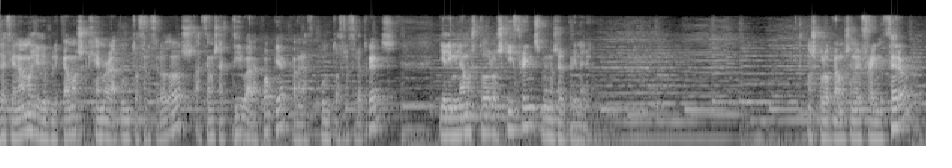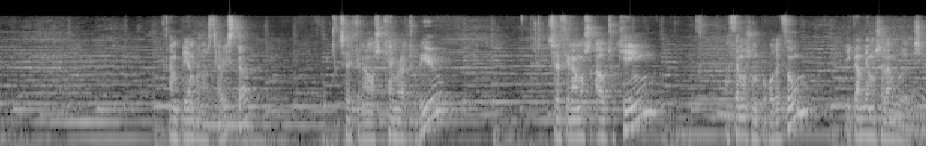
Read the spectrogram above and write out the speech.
Seleccionamos y duplicamos camera.002, hacemos activa la copia, camera.003 y eliminamos todos los keyframes menos el primero. Nos colocamos en el frame 0, ampliamos nuestra vista, seleccionamos Camera to View, seleccionamos Auto Keying, hacemos un poco de zoom y cambiamos el ángulo de visión.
